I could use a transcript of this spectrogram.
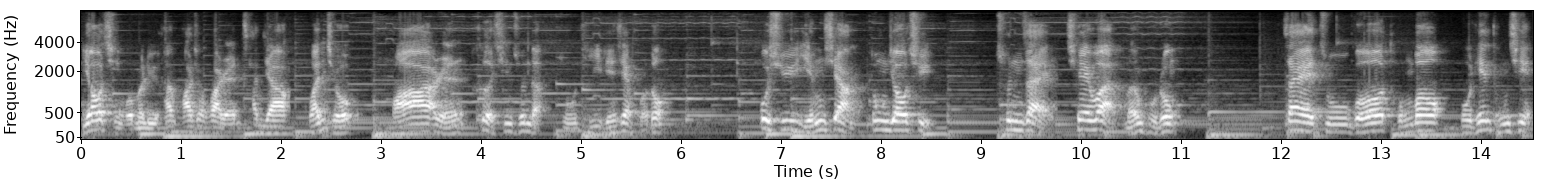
邀请我们旅韩华侨华人参加环球华人贺新春的主题连线活动。不须迎向东郊去，春在千万门户中。在祖国同胞普天同庆、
